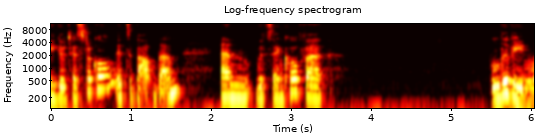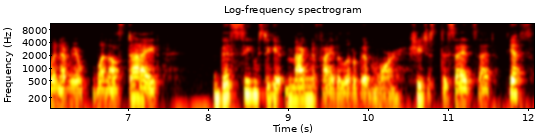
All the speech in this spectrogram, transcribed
egotistical, it's about them. And with Sankofa, living when everyone else died, this seems to get magnified a little bit more. She just decides that, yes,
